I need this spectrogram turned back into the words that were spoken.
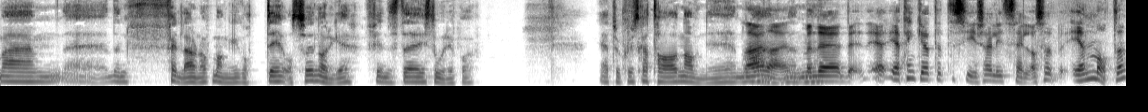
eh, Den fella har nok mange gått i, også i Norge, finnes det historier på. Jeg tror ikke vi skal ta navnet Nei, nei, men, men det, det, jeg tenker at dette sier seg litt selv. Altså, en måte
